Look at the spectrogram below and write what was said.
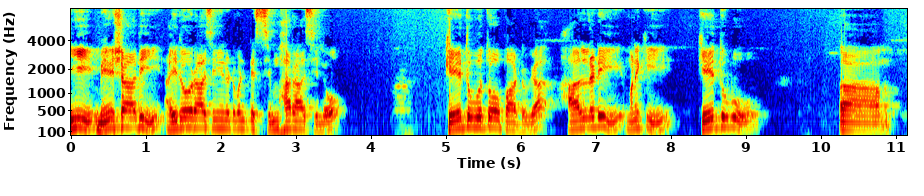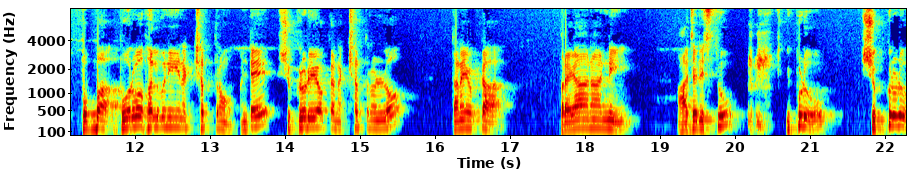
ఈ మేషాది ఐదో రాశి అయినటువంటి సింహరాశిలో కేతువుతో పాటుగా ఆల్రెడీ మనకి కేతువు పుబ్బ పూర్వ ఫల్గుని నక్షత్రం అంటే శుక్రుడి యొక్క నక్షత్రంలో తన యొక్క ప్రయాణాన్ని ఆచరిస్తూ ఇప్పుడు శుక్రుడు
